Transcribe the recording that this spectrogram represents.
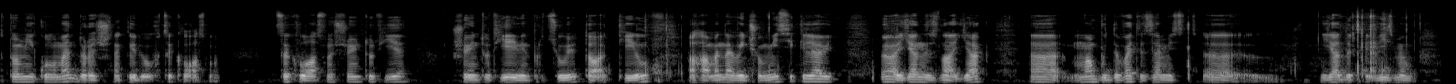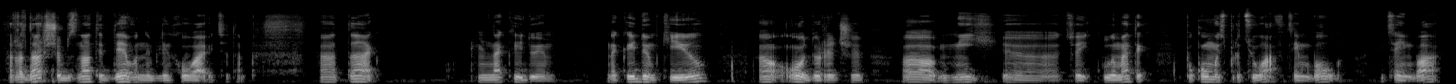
Хто мій кулемет, до речі, накидував, це класно. Це класно, що він тут є. Що він тут є, він працює. Так, кіл. Ага, мене в іншому місці кілявить. Е, я не знаю як. Е, мабуть, давайте замість е, ядерки візьмемо радар, щоб знати, де вони, блін, ховаються там. Так. Накидуємо. Накидуємо кіл. О, до речі, мій цей кулеметик по комусь працював. Це імбово. І це імба.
